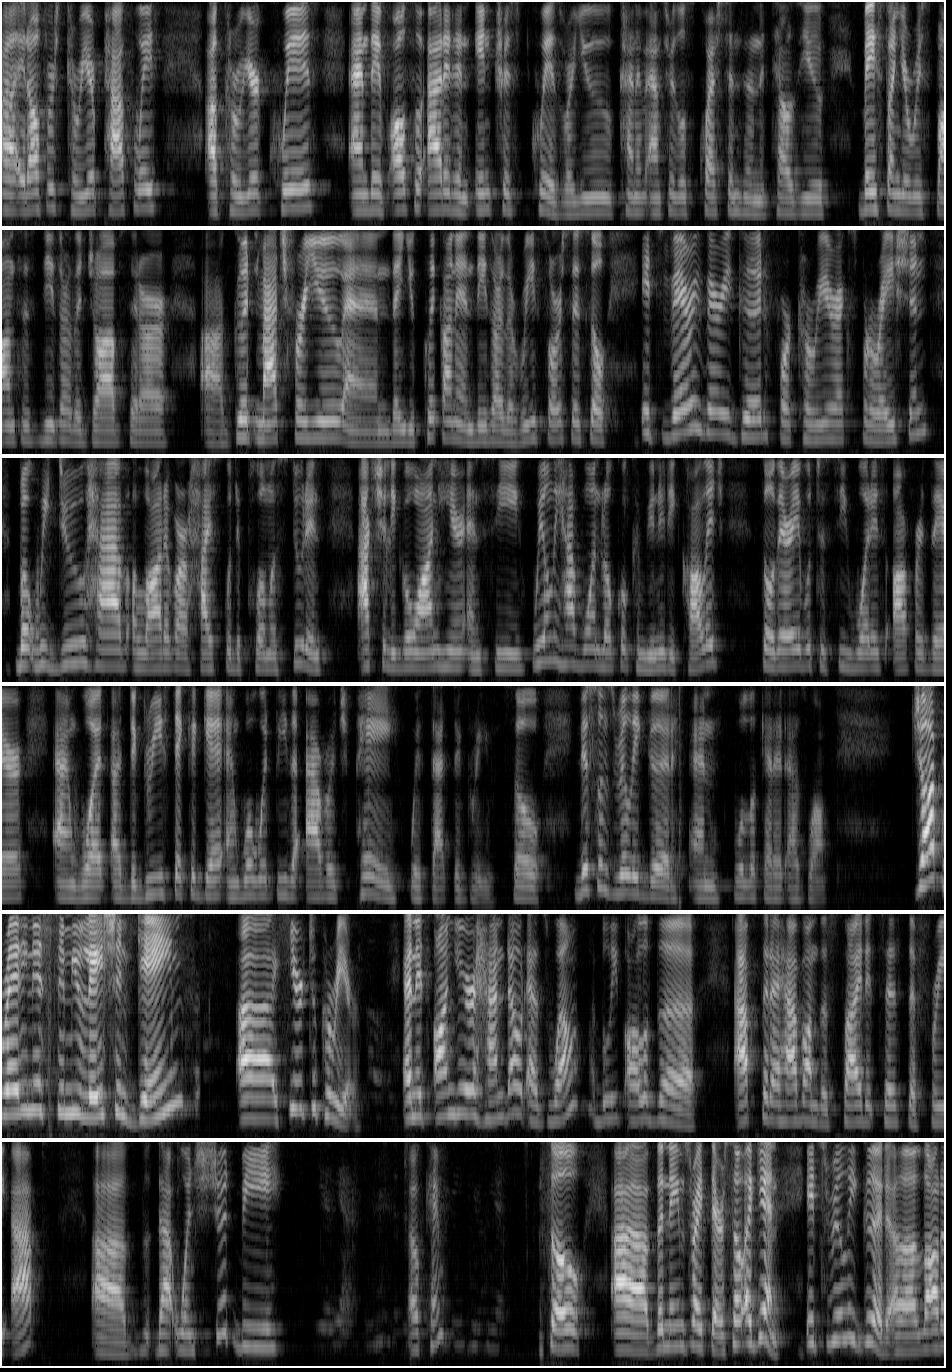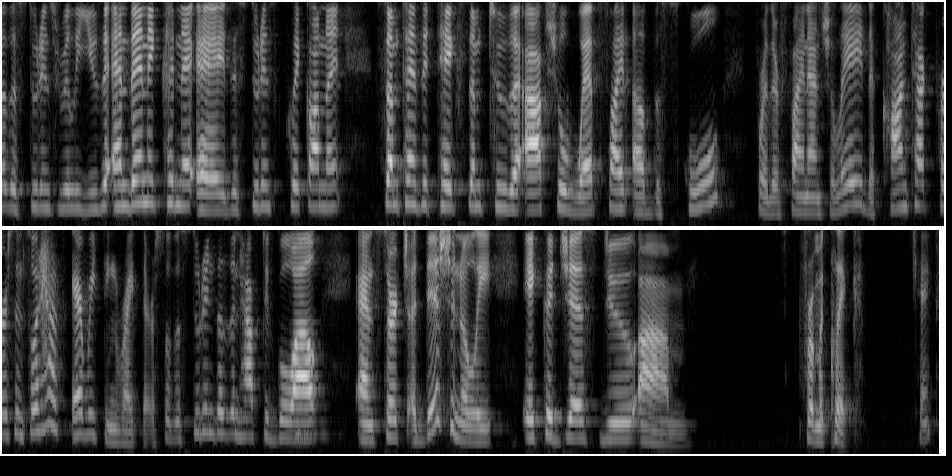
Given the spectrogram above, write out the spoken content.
Uh, it offers career pathways, a career quiz, and they've also added an interest quiz where you kind of answer those questions and it tells you, based on your responses, these are the jobs that are uh, good match for you and then you click on it and these are the resources. So it's very, very good for career exploration, but we do have a lot of our high school diploma students actually go on here and see, we only have one local community college, so they're able to see what is offered there and what uh, degrees they could get and what would be the average pay with that degree. So this one's really good and we'll look at it as well. Job readiness simulation games uh, here to career. And it's on your handout as well. I believe all of the apps that I have on the side, it says the free apps. Uh, th that one should be, okay. So uh, the name's right there. So again, it's really good. Uh, a lot of the students really use it. And then it connect, uh, the students click on it. Sometimes it takes them to the actual website of the school for their financial aid, the contact person. So it has everything right there. So the student doesn't have to go out and search additionally, it could just do um, from a click. Okay.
